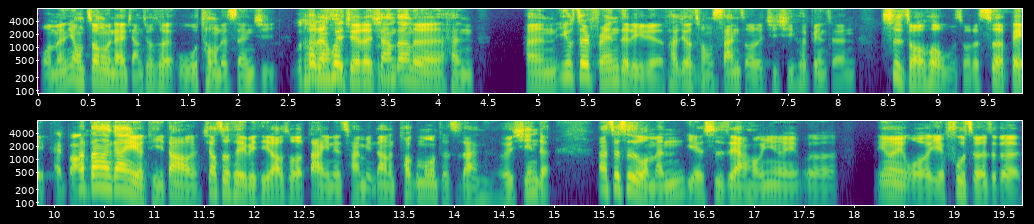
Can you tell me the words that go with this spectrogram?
我们用中文来讲就是无痛的升级。客人会觉得相当的很很 user friendly 的，它就从三轴的机器会变成四轴或五轴的设备。太棒！那当然刚才有提到，教授特别提到说，大型的产品当然 torque motor 是它很核心的。那这次我们也是这样哦，因为呃，因为我也负责这个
